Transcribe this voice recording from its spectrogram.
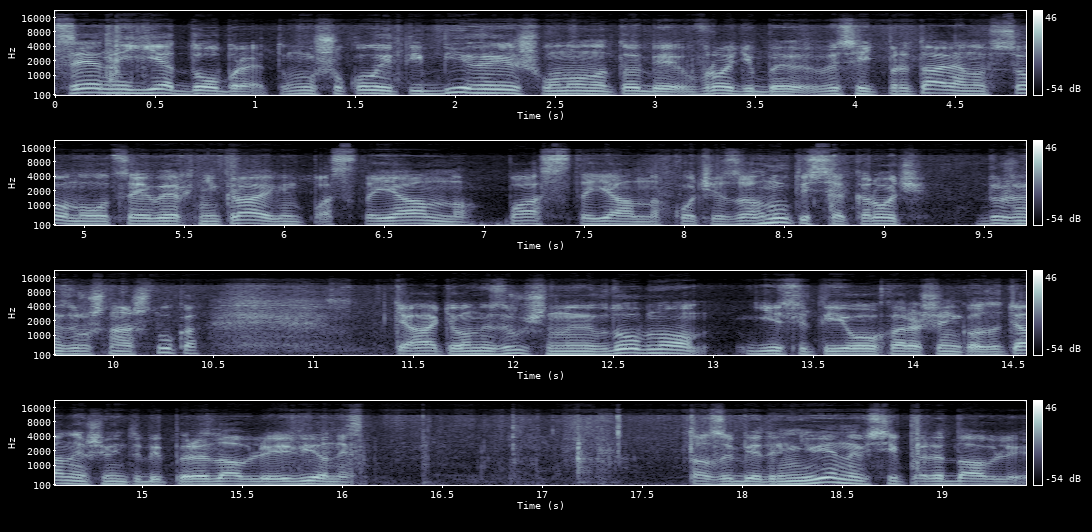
Це не є добре, тому що коли ти бігаєш, воно на тобі вроді би висить приталяно, все, ну оцей верхній край він постійно, постійно хоче загнутися. Коротше, дуже незручна штука. Тягати його незручно, невдобно. Якщо ти його хорошенько затягнеш, він тобі передавлює вени. Тазобідрені вени всі передавлює.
